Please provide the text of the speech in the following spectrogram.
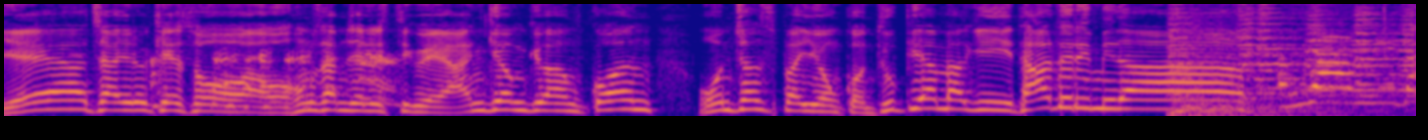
예, 자, 이렇게 해서 홍삼 젤리 스틱 외에 안경 교환권, 온천 스파 이용권, 두피 안마기 다 드립니다. 감사합니다.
